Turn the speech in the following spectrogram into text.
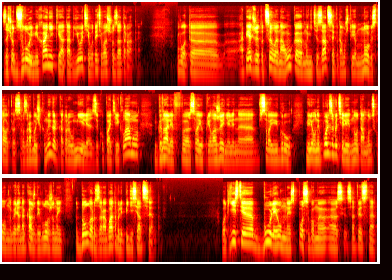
за счет злой механики отобьете вот эти ваши затраты. Вот, э, опять же, это целая наука, монетизация, потому что я много сталкивался с разработчиком игр, которые умели закупать рекламу, гнали в свое приложение или на, в свою игру миллионы пользователей, но там, условно говоря, на каждый вложенный доллар зарабатывали 50 центов. Вот есть э, более умные способы, э, соответственно,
